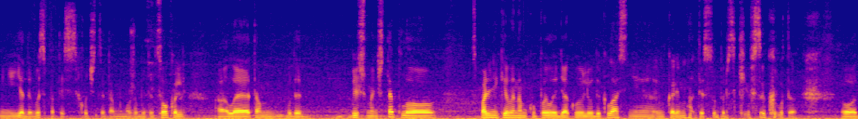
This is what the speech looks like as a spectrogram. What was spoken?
мені є де виспатись, хочеться там може бути цоколь, але там буде більш-менш тепло. Спальники ви нам купили, дякую, люди класні, карімати суперські, все круто. От,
